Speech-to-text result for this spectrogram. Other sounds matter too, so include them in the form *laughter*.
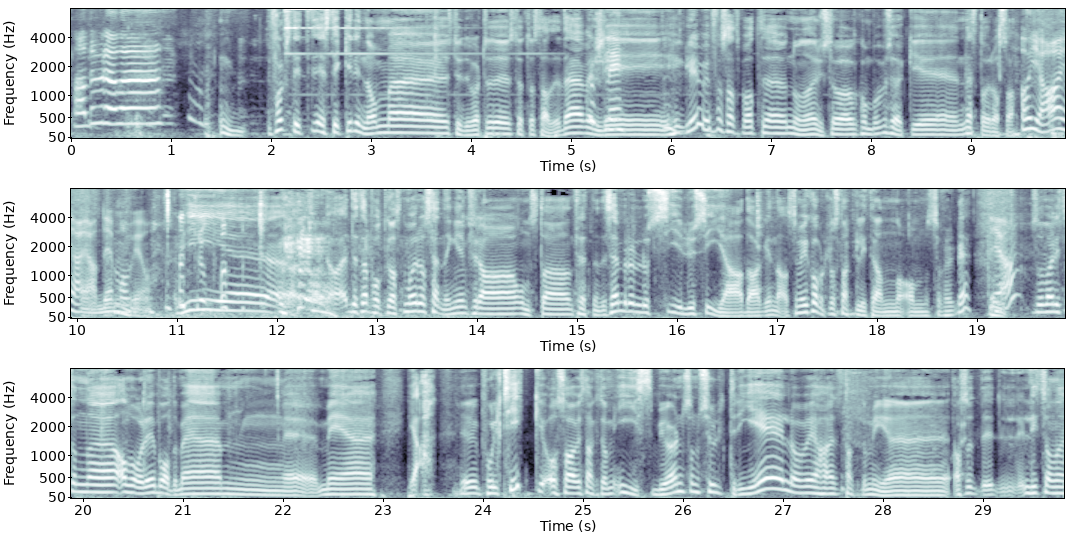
Ha det bra, da. Folk stikker, innom uh, studioet vårt støtt og stadig. Det er veldig hyggelig. Vi får satse på at uh, noen har lyst til å komme på besøk neste år også. Å ja, ja, ja. Det må vi jo. *laughs* Vi, uh, ja, dette er podkasten vår og sendingen fra onsdag 13.12. og Lucia, Lucia-dagen, som vi kommer til å snakke litt om, selvfølgelig. Ja. Så det var litt sånn alvorlig både med, mm, med ja, politikk, og så har vi snakket om isbjørn som sulter i hjel, og vi har snakket om mye Altså litt sånne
